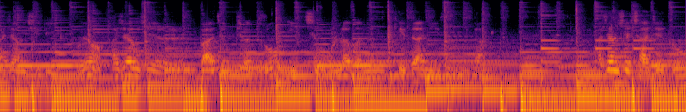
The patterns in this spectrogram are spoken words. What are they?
화장실이 있고요. 화장실 맞은편으로 2층 올라가는 계단이 있습니다. 화장실 자재도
